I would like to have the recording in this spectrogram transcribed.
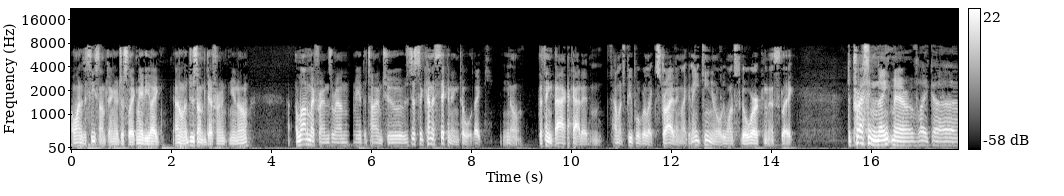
I wanted to see something or just like maybe like I don't know, do something different, you know? A lot of my friends around me at the time too, it was just like, kind of sickening to like, you know, to think back at it and how much people were like striving, like an 18 year old who wants to go work in this like depressing nightmare of like uh,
